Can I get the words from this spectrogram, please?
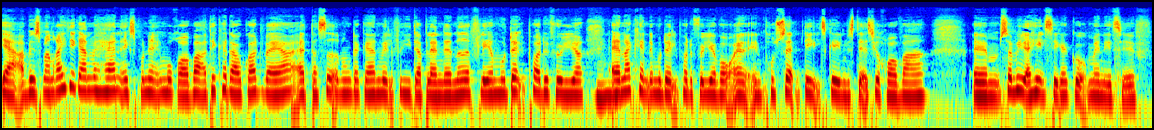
Ja, og hvis man rigtig gerne vil have en eksponering mod råvarer, det kan der jo godt være, at der sidder nogen, der gerne vil, fordi der blandt andet er flere modelporteføljer, mm. anerkendte modelporteføljer, hvor en procentdel skal investeres i råvarer. Øhm, så vil jeg helt sikkert gå med en ETF.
